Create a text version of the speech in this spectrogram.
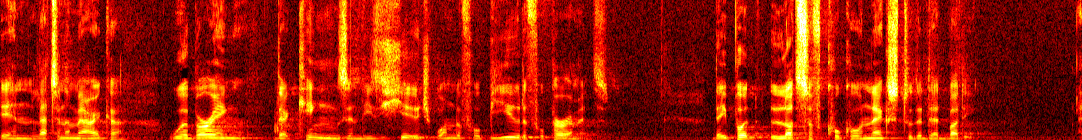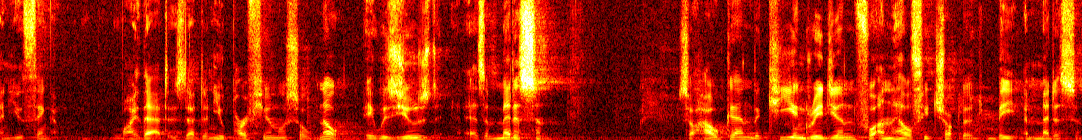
in Latin America were burying their kings in these huge, wonderful, beautiful pyramids, they put lots of cocoa next to the dead body. And you think, why that? Is that the new perfume or so? No, it was used as a medicine. So, how can the key ingredient for unhealthy chocolate be a medicine?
